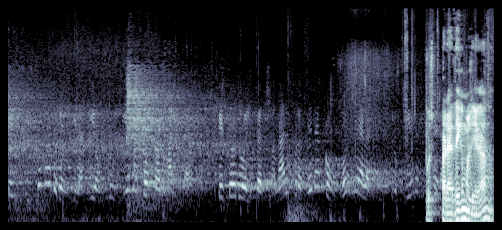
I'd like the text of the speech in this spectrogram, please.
El sistema de ventilación funciona con normalidad. Que todo el personal proceda conforme a las instrucciones. Pues parece que hemos llegado.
